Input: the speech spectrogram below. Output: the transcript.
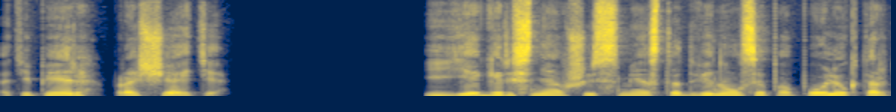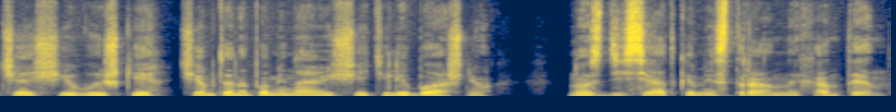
А теперь прощайте. И егерь, снявшись с места, двинулся по полю к торчащей вышке, чем-то напоминающей телебашню, но с десятками странных антенн.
